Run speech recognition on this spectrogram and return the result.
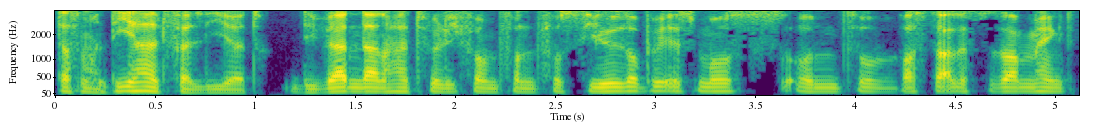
dass man die halt verliert. Die werden dann halt natürlich vom, von Fossillobbyismus und so, was da alles zusammenhängt,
